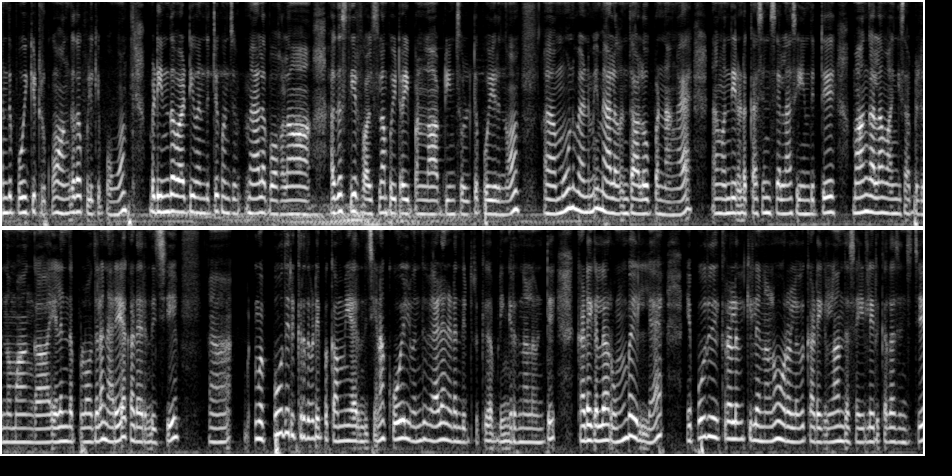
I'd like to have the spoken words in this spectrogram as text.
வந்து போய்கிட்டு இருக்கோம். அங்கே தான் குளிக்க போவோம். பட் இந்த வாட்டி வந்துட்டு கொஞ்சம் மேலே போகலாம். அகஸ்தியர் ஃபால்ஸ்லாம் போய் ட்ரை பண்ணலாம் அப்படின்னு சொல்லிட்டு போயிருந்தோம். மூணு வேனுமே மேலே வந்து அலோவ் பண்ணாங்க. நாங்கள் வந்து என்னோடய கசின்ஸ் எல்லாம் சேர்ந்துட்டு மாங்காய்லாம் வாங்கி சாப்பிட்டுட்டு இருந்தோம். மாங்காய் இளந்தப்பழம் இதெல்லாம் நிறையா கடை இருந்துச்சு. எப்போது இருக்கிறத விட இப்போ கம்மியாக இருந்துச்சு. ஏன்னா கோயில் வந்து வேலை நடந்துகிட்ருக்கு அப்படிங்கிறதுனால வந்துட்டு கடைகள்லாம் ரொம்ப இல்லை. எப்போது இருக்கிற அளவுக்கு இல்லைனாலும் ஓரளவு கடைகள்லாம் அந்த சைடில் இருக்க தான் செஞ்சுச்சு.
